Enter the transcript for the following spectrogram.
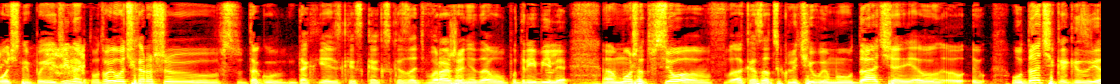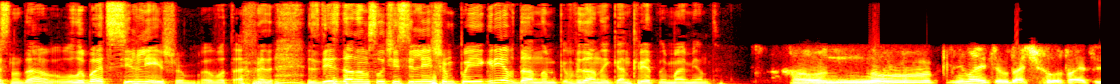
очный поединок. Вот вы очень хорошую такую, так как сказать, выражение, да, употребили. Э, может все оказаться ключевым и удача. Э, удача, как известно, да, улыбается сильнейшим. Вот здесь в данном случае сильнейшим по игре в данном, в данный конкретный момент. А, ну, вы понимаете, удача улыбается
